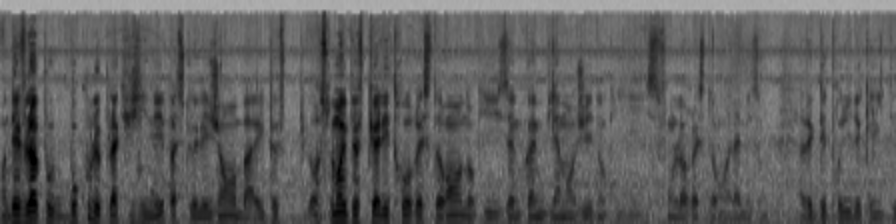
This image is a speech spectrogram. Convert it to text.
On, développe beaucoup le plat cuisiné parce que les gens, bah, ils peuvent, en ce moment, ils peuvent plus aller trop au restaurant, donc ils aiment quand même bien manger, donc ils, se font leur restaurant à la maison avec des produits de qualité.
